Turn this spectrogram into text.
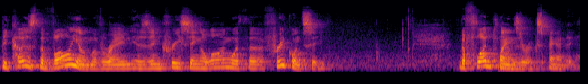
because the volume of rain is increasing along with the frequency, the floodplains are expanding.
